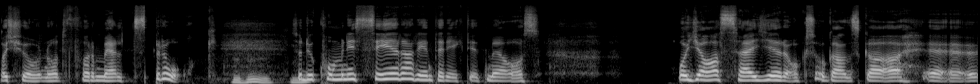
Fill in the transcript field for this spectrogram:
och kör något formellt språk. Mm -hmm. Mm. Så du kommunicerar inte riktigt med oss. Och jag säger också ganska, eh,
